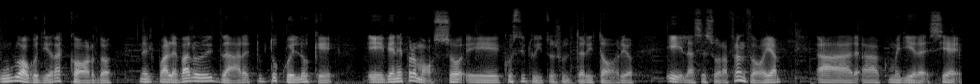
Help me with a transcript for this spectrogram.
un luogo di raccordo nel quale valorizzare tutto quello che e viene promosso e costituito sul territorio e l'assessora Franzoia ha, ha, dire, si è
